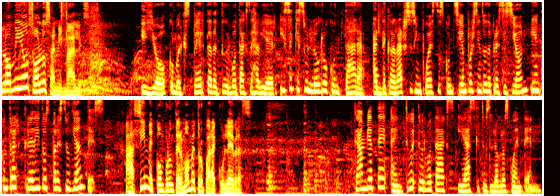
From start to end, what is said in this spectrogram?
Lo mío son los animales. Y yo, como experta de TurboTax de Javier, hice que su logro contara al declarar sus impuestos con 100% de precisión y encontrar créditos para estudiantes. Así me compro un termómetro para culebras. Cámbiate a Intuit TurboTax y haz que tus logros cuenten.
